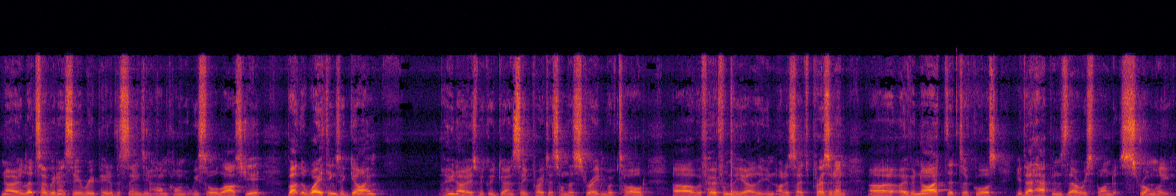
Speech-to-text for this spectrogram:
No, let's hope we don't see a repeat of the scenes in Hong Kong that we saw last year. But the way things are going, who knows? We could go and see protests on the street, and we've told, uh, we've heard from the, uh, the United States President uh, overnight that, of course, if that happens, they'll respond strongly.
